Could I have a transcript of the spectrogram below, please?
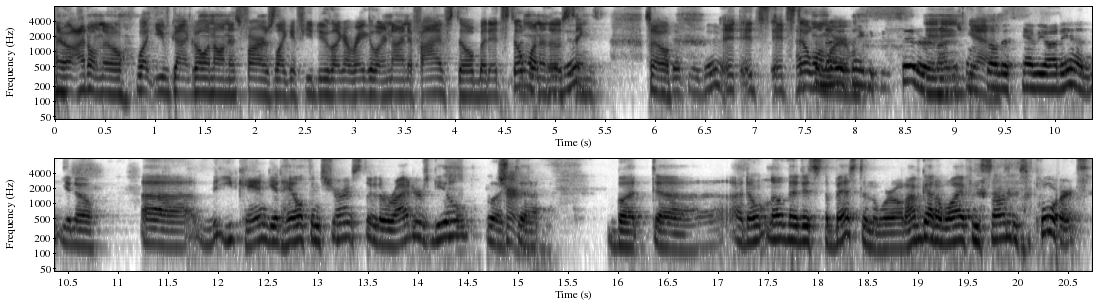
you know, I don't know what you've got going on as far as like if you do like a regular nine to five still, but it's still I one of those do. things. So it, it's it's still That's one where thing to consider. Mm, and I mm-hmm, just want yeah. to throw this caveat in. You know, uh, you can get health insurance through the Writers Guild, but sure. uh, but uh, I don't know that it's the best in the world. I've got a wife and son to support,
